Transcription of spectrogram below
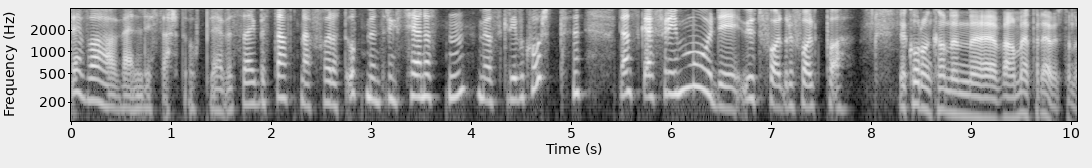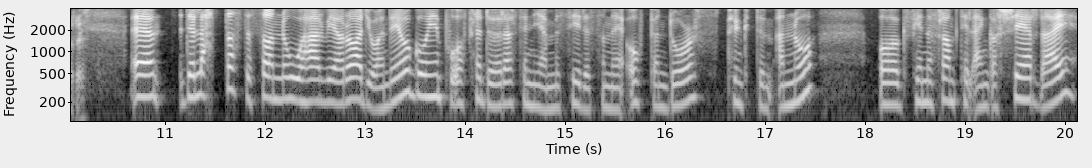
det var veldig sterkt å oppleve, så jeg bestemte meg for at oppmuntringstjenesten med å skrive kort, den skal jeg frimodig utfordre folk på. Ja, hvordan kan en eh, være med på det, hvis en har lyst? Eh, det letteste sånn nå her via radioen, det er å gå inn på Åpne dører sin hjemmeside, som er opendoors.no, og finne fram til Engasjer deg,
